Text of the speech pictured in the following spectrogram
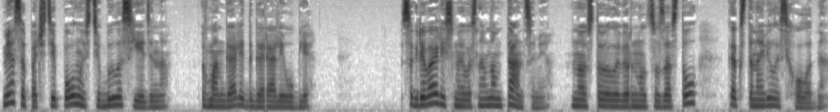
Мясо почти полностью было съедено. В мангале догорали угли. Согревались мы в основном танцами, но стоило вернуться за стол, как становилось холодно.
